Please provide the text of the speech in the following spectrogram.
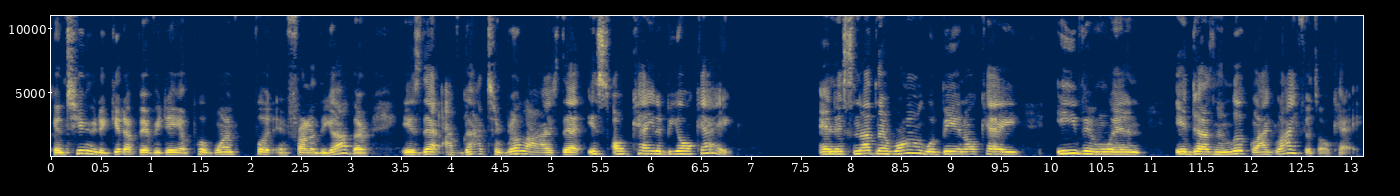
continue to get up every day and put one foot in front of the other is that I've got to realize that it's okay to be okay. And it's nothing wrong with being okay, even when it doesn't look like life is okay.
